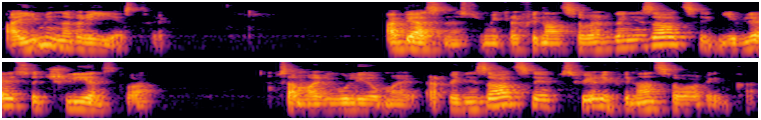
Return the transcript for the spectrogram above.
а именно в реестре. Обязанностью микрофинансовой организации является членство в саморегулируемой организации в сфере финансового рынка.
